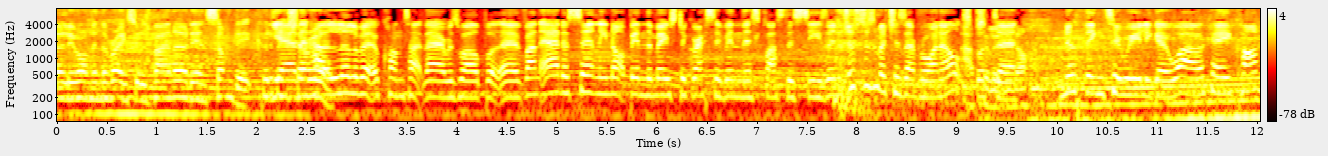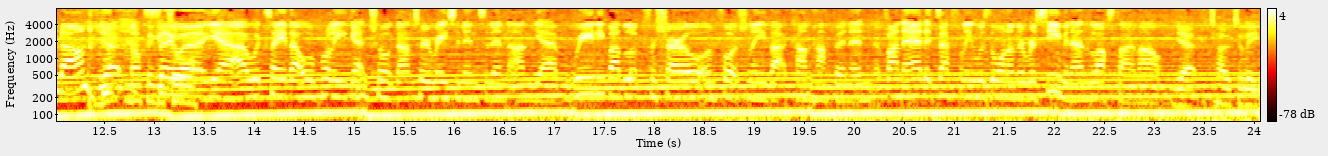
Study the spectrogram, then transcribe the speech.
earlier on in the race, it was Van Eerde and somebody. It could have yeah, been they had a little bit of contact there as well, but uh, Van Eerde has certainly not been the most aggressive in this class this season, just as much as everyone else. Absolutely but uh, not. nothing to really go, wow, okay, calm down. Yeah, nothing so, at all. Uh, yeah, I would say that will probably get chalked down to a racing incident, and yeah, really bad luck for Sharil. Unfortunately, that can happen, and Van Eerde definitely was the one on the receiving end last time out. Yeah, totally,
